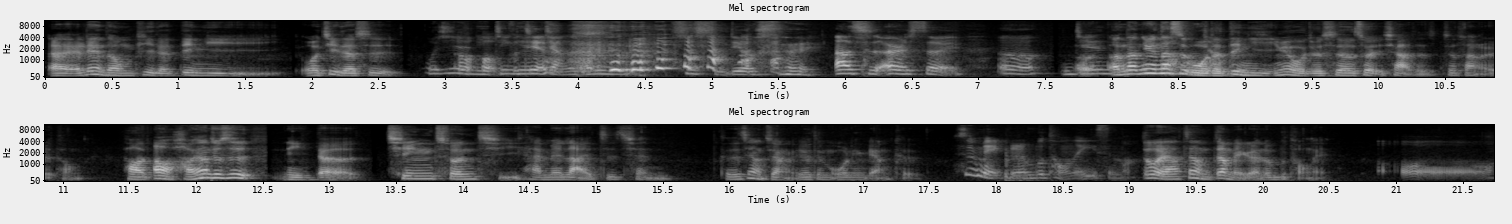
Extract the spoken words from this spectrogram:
呃、欸，恋童癖的定义，我记得是，我记得你今天讲的是是十六岁，二，十二岁，嗯，你今天啊，那因为那是我的定义，因为我觉得十二岁以下就就算儿童。好哦，好像就是你的青春期还没来之前，可是这样讲有点模棱两可。是每个人不同的意思吗？对啊，这样这样每个人都不同哎。哦，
